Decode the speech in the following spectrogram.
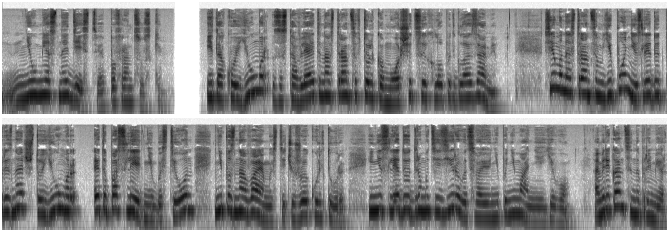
неуместное действие по-французски. И такой юмор заставляет иностранцев только морщиться и хлопать глазами. Всем иностранцам Японии следует признать, что юмор – это последний бастион непознаваемости чужой культуры, и не следует драматизировать свое непонимание его – Американцы, например,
